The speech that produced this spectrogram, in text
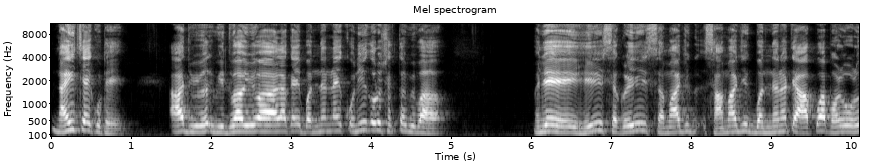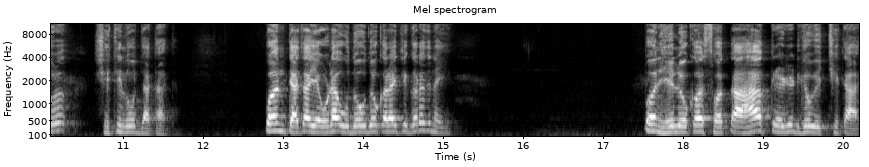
नाहीच आहे कुठे. आज विव विधवा विवाहाला काही बंधन नाही कोणीही करू शकतं विवाह. म्हणजे ही सगळी सामाजिक सामाजिक बंधनं ते आपोआप हळूहळू शिथिल होत जातात. पण त्याचा एवढा उदो उदो करायची गरज नाही. पण हे लोक स्वतः क्रेडिट घेऊ इच्छितात.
